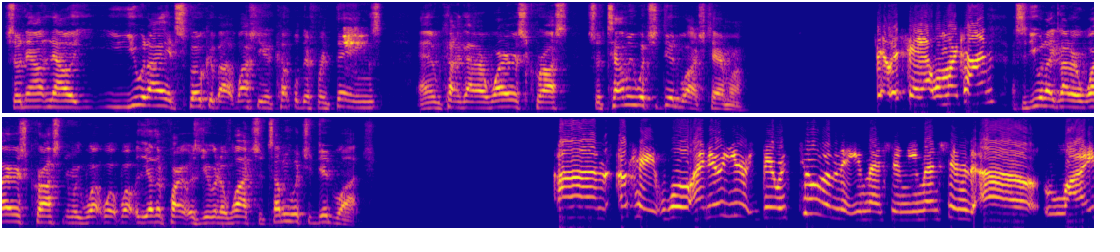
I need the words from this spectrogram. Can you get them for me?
so now now you and I had spoke about watching a couple different things, and we kind of got our wires crossed. So tell me what you did watch, Tamera. So, say that one more time. I said you and I got our wires crossed, and we, what, what what the other part was you were going to watch. So tell me what you did watch. Um, okay, well, I know you. There was two of them that you mentioned. You mentioned uh, "Lie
